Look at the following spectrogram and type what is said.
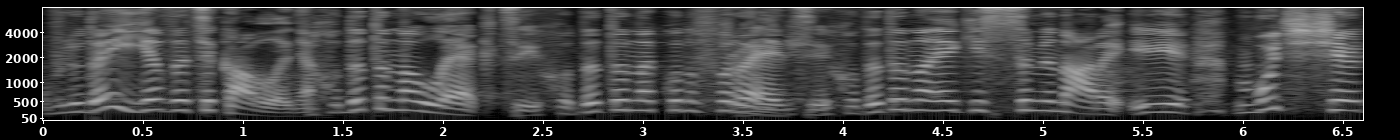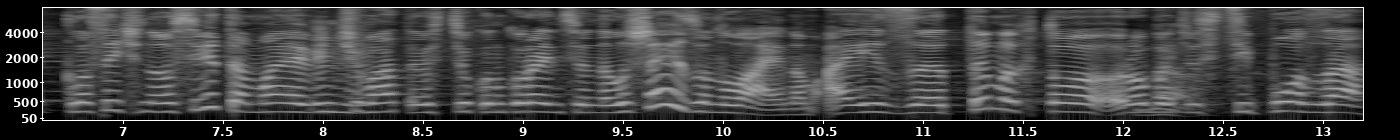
в людей є зацікавлення ходити на лекції, ходити на конференції, ходити на якісь семінари. І, мабуть, ще класична освіта має відчувати ось цю конкуренцію не лише із онлайном, а й з тими, хто робить Да. ось ці поза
